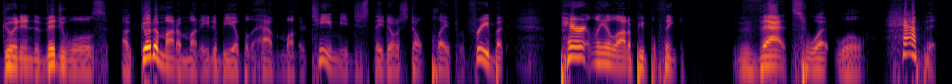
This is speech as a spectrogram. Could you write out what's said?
good individuals a good amount of money to be able to have them on their team you just they don't just don't play for free but apparently a lot of people think that's what will happen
